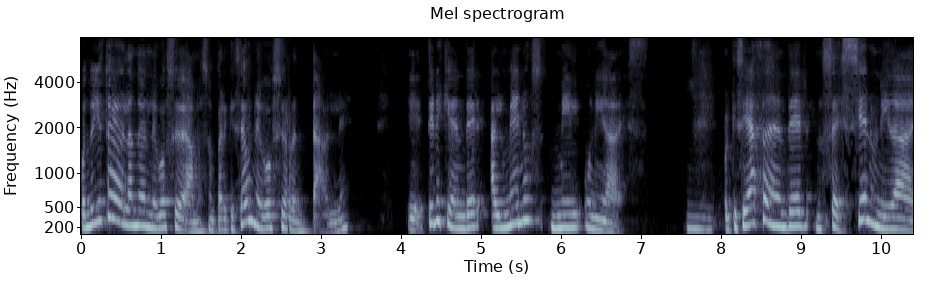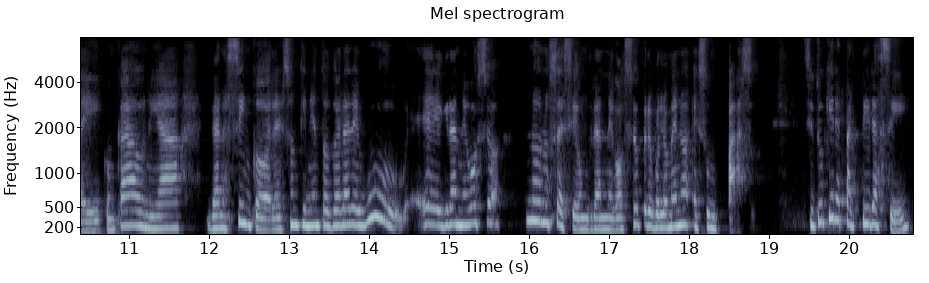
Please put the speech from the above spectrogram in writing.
Cuando yo estoy hablando del negocio de Amazon, para que sea un negocio rentable, eh, tienes que vender al menos mil unidades. Mm. Porque si vas a vender, no sé, 100 unidades y con cada unidad ganas 5 dólares, son 500 dólares, ¡uh! Eh, gran negocio. No, no sé si es un gran negocio, pero por lo menos es un paso. Si tú quieres partir así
